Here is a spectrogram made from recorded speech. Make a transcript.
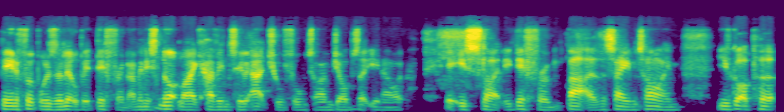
being a footballer is a little bit different. I mean, it's not like having two actual full time jobs that you know it is slightly different, but at the same time, you've got to put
